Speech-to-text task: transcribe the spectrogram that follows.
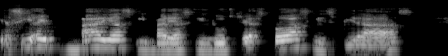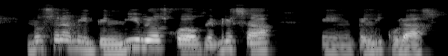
Y así hay varias y varias industrias, todas inspiradas no solamente en libros, juegos de mesa, en películas,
